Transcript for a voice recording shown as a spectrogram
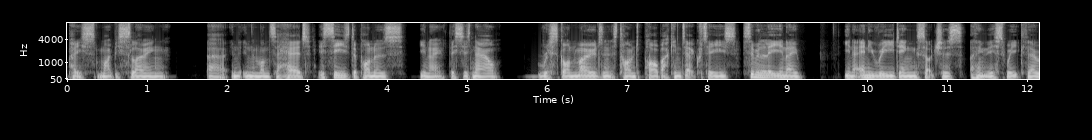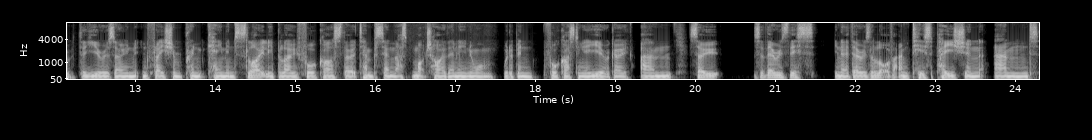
pace might be slowing uh, in, in the months ahead is seized upon as, you know, this is now risk on mode and it's time to pile back into equities. Similarly, you know, you know, any reading such as I think this week the the eurozone inflation print came in slightly below forecast, though at ten percent that's much higher than anyone would have been forecasting a year ago. Um, so so there is this, you know, there is a lot of anticipation and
